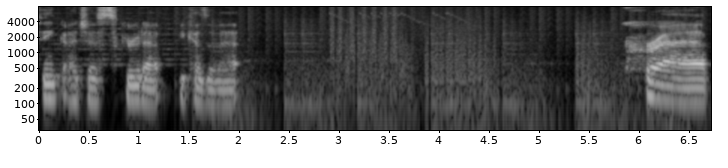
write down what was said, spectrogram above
Think I just screwed up because of that. Crap.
